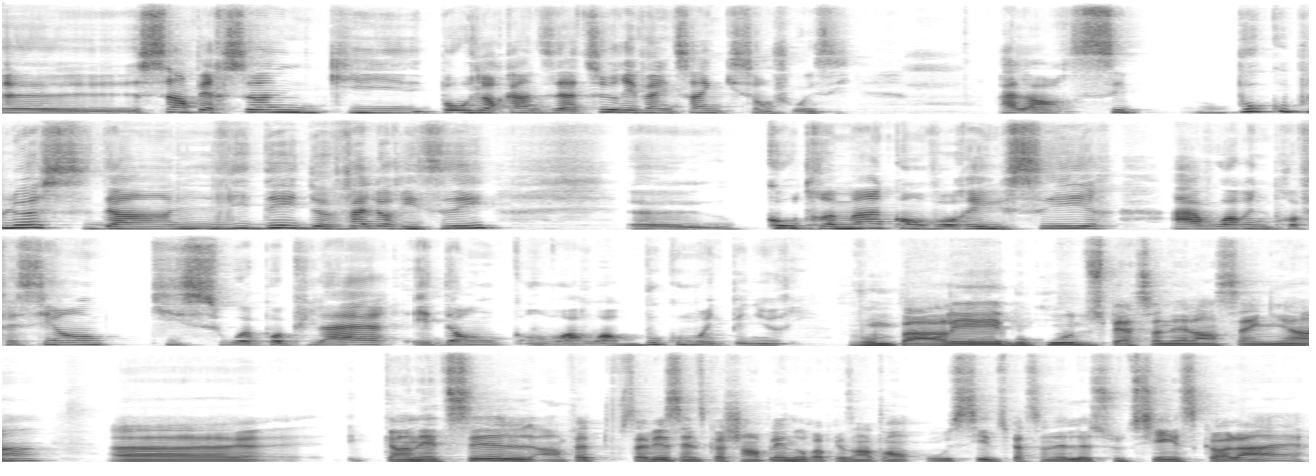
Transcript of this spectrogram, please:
euh, 100 personnes qui posent leur candidature et 25 qui sont choisies. Alors, c'est beaucoup plus dans l'idée de valoriser euh, qu'autrement qu'on va réussir à avoir une profession qui soit populaire et donc on va avoir beaucoup moins de pénurie. Vous me parlez beaucoup du personnel enseignant. Euh, Qu'en est-il? En fait, vous savez, syndicat Champlain, nous représentons aussi du personnel de soutien scolaire.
